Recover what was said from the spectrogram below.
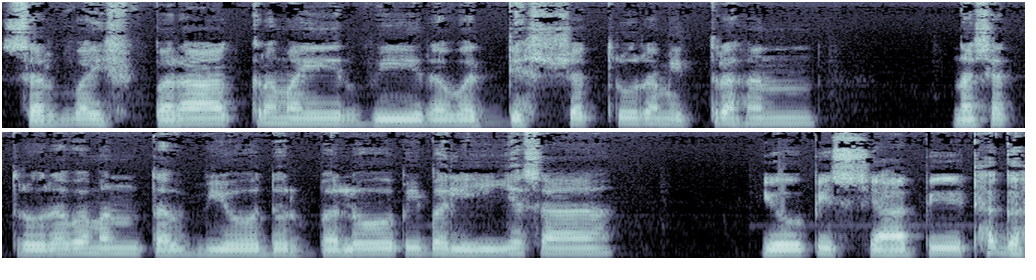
सर्वैः पराक्रमैर्वीरवद्यः शत्रुरमित्रहन् न शत्रुरवमन्तव्यो दुर्बलोऽपि बलीयसा। योऽपि स्यात्पीठगः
